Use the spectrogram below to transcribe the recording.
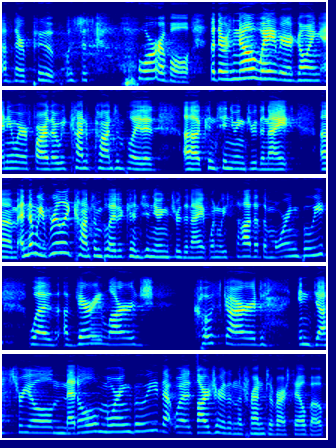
of their poop was just horrible. But there was no way we were going anywhere farther. We kind of contemplated uh, continuing through the night. Um, and then we really contemplated continuing through the night when we saw that the mooring buoy was a very large Coast Guard industrial metal mooring buoy that was larger than the front of our sailboat.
